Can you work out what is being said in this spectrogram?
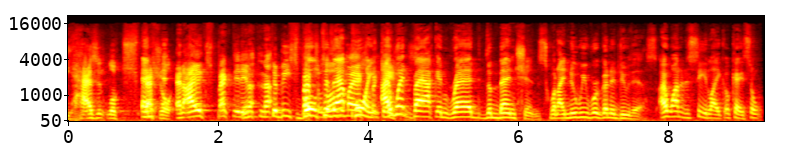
he hasn't looked special, eh, and, I expected him No, no, to be special. Well, to Those that point, I went back and read the mentions when I knew we were going to do this. I wanted to see, like, okay, so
